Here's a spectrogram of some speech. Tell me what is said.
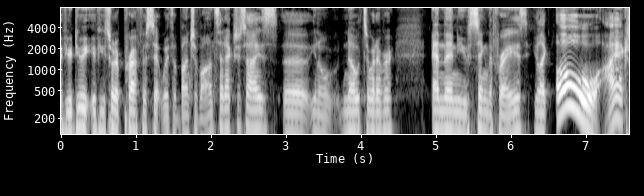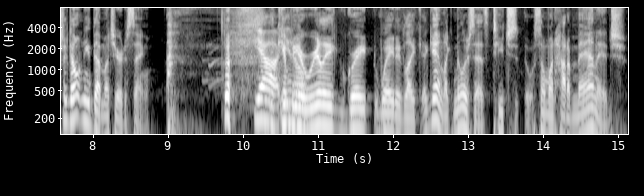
if you're doing, if you sort of preface it with a bunch of onset exercise, uh, you know, notes or whatever, and then you sing the phrase, you're like, oh, I actually don't need that much air to sing. yeah. it can be know, a really great way to like, again, like Miller says, teach someone how to manage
